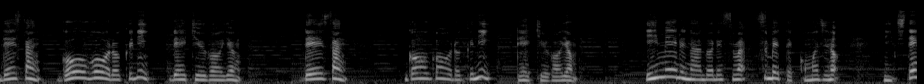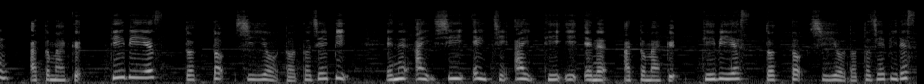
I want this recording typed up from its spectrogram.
03-5562-0954 03-5562-0954 e メールのアドレスはすべて小文字の日天アットマーク tbs.co.jp nichiten アットマーク tbs.co.jp です。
